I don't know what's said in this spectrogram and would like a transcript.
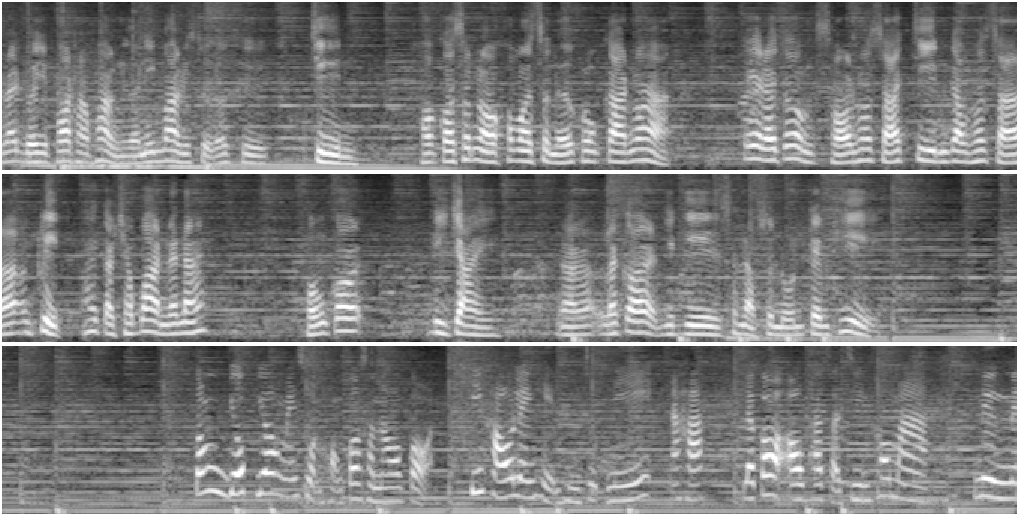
และโดยเฉพาะทางภาคเหนือนี่มากที่สุดก็คือจีน พอกศนเข้ามาเสนอโครงการว่าเอ๊ะเราต้องสอนภาษาจีนกับภาษาอังกฤษให้กับชาวบ้านแล้วนะ ผมก็ดีใจนะแล้วก็ยินดีสนับสนุนเต็มที่ ต้องยกย่องในส่วนของกศนก่อน ที่เขาเล็งเห็นถึงจุดนี้นะคะ แล้วก็เอาภาษาจีนเข้ามาหนึ่งใน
